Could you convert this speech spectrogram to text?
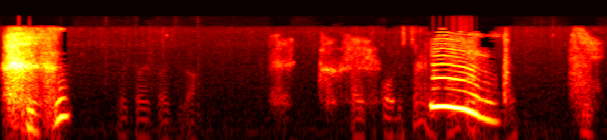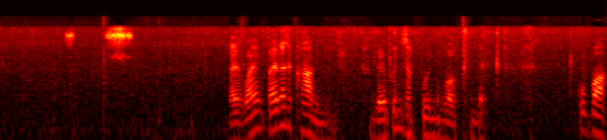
됐다, 됐다, 됐다. 아니, 그거 어디 쓰는 음. 아니, 와인 빨간색 한, 네 분이 잡고 있는 것 같은데. 꼽아.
